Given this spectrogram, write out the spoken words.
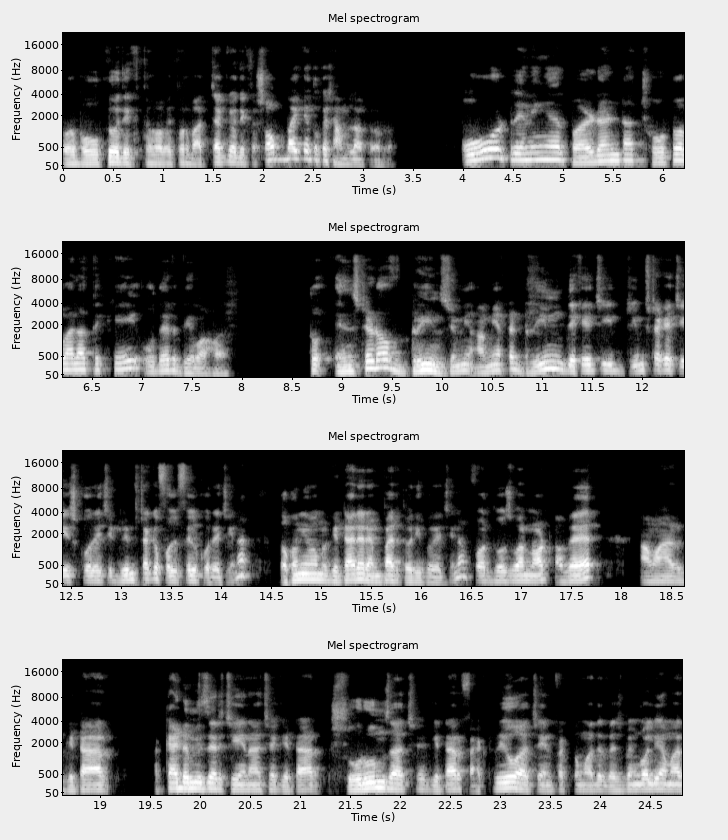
তোর বউকেও দেখতে হবে, তোর বাচ্চাকেও দেখতে হবে, সবাইকে তোকে সামলাতে হবে। ও ট্রেনিং এর বার্ডেনটা ছোটবেলা থেকেই ওদের দেওয়া হয়। তো ইনস্টেড অফ ড্রিমস যেমনি আমি একটা ড্রিম দেখেছি ড্রিমসটাকে চেস করেছি ড্রিমসটাকে ফুলফিল করেছি না, তখনই আমার গিটারের এম্পায়ার তৈরি করেছি না। For those were not aware আমার গিটার একাডেমিজের চেন আছে গিটার শোরুমস আছে গিটার ফ্যাক্টরিও আছে। ইনফ্যাক্ট তোমাদের ওয়েস্ট বেঙ্গলই আমার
